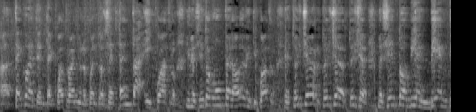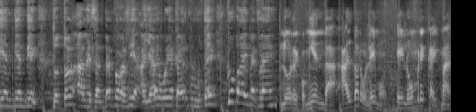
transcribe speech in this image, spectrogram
Ah, tengo 74 años, le cuento, 74. Y me siento como un pelado de 24. Estoy chévere, estoy chévere, estoy chévere. Me siento bien, bien, bien, bien, bien. Doctor Alex Alberto García, allá le voy a caer con usted. Goodbye, my friend. Lo recomienda Álvaro Lemon, el hombre caimán.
